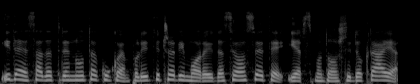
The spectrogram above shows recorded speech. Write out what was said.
i da je sada trenutak u kojem političari moraju da se osvete jer smo došli do kraja.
